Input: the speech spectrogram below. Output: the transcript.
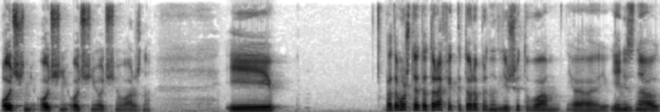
очень-очень-очень-очень важно. И потому что это трафик, который принадлежит вам. Э, я не знаю,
